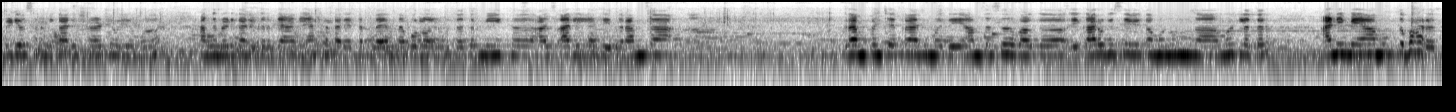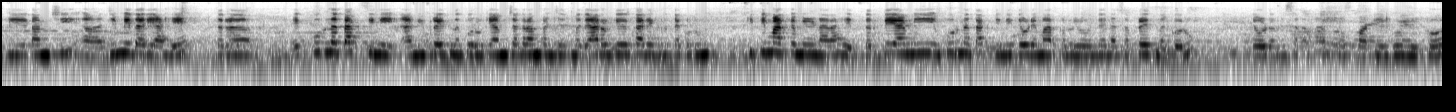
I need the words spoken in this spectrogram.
व्हिडिओ सरांनी कार्यशाळा ठेवल्यामुळं अंगणवाडी कार्यकर्त्या आणि आशा कार्यकर्त्या यांना बोलावलं होतं. तर मी इथं आज आलेले आहे. तर आमचा ग्रामपंचायत राजमध्ये आमचा सहभाग एक आरोग्य सेविका म्हणून म्हटलं तर अनिमिया मुक्त भारत ही एक आमची जिम्मेदारी आहे. तर एक पूर्ण ताकदीने आम्ही प्रयत्न करू की आमच्या ग्रामपंचायतमध्ये आरोग्य कार्यकर्त्याकडून किती मार्क मिळणार आहेत तर ते आम्ही पूर्ण ताकदीने तेवढे मार्क मिळवून देण्याचा प्रयत्न करू. एवढं मी सगळं अशोक पाटील गोविंदपूर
